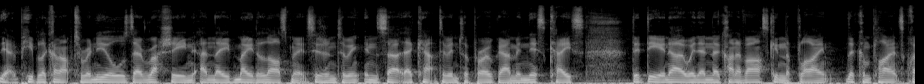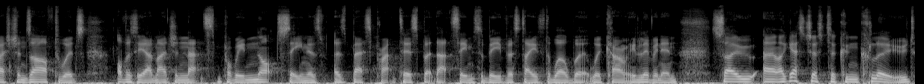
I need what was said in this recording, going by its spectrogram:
you know, people are coming up to renewals, they're rushing, and they've made a last minute decision to in- insert their captive into a program. In this case, the D&O, and then they're kind of asking the, pli- the compliance questions afterwards. Obviously, I imagine that's probably not seen as, as best practice, but that seems to be the state of the world we're, we're currently living in. So, uh, I guess just to conclude,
